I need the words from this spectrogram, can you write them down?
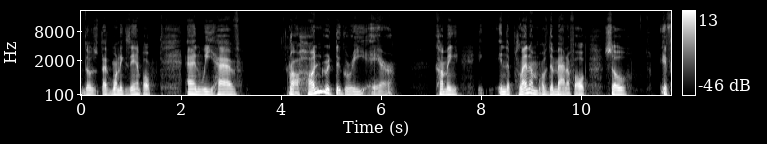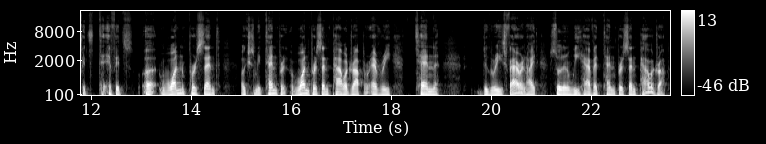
those that one example, and we have a hundred degree air coming in the plenum of the manifold. So if it's if it's uh, one percent, or excuse me, ten one percent power drop for every ten degrees Fahrenheit, so then we have a ten percent power drop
